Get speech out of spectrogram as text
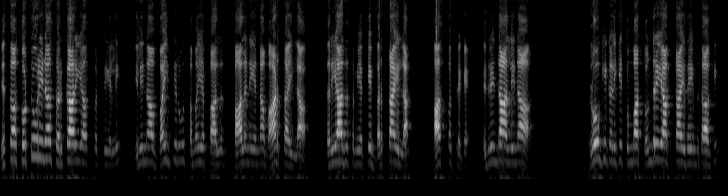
ಎಸ್ ಕೊಟ್ಟೂರಿನ ಸರ್ಕಾರಿ ಆಸ್ಪತ್ರೆಯಲ್ಲಿ ಇಲ್ಲಿನ ವೈದ್ಯರು ಸಮಯ ಪಾಲ, ಪಾಲನೆಯನ್ನ ಮಾಡ್ತಾ ಇಲ್ಲ. ಸರಿಯಾದ ಸಮಯಕ್ಕೆ ಬರ್ತಾ ಇಲ್ಲ. ಆಸ್ಪತ್ರೆಗೆ. ಇದರಿಂದ ಅಲ್ಲಿನ ರೋಗಿಗಳಿಗೆ ತುಂಬಾ ತೊಂದರೆಯಾಗ್ತಾ ಇದೆ ಎಂಬುದಾಗಿ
